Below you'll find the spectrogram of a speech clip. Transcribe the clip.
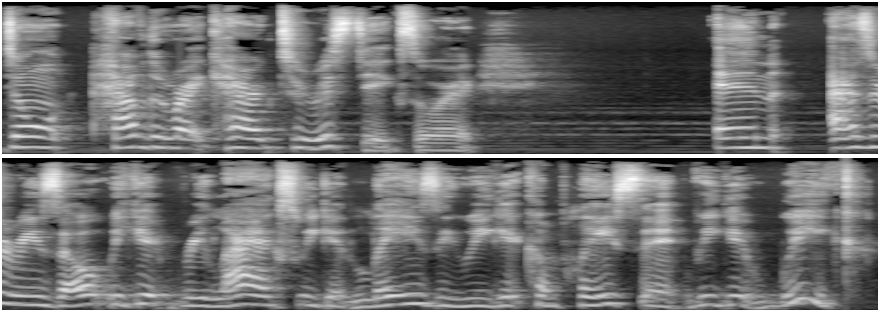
don't have the right characteristics or and as a result, we get relaxed, we get lazy, we get complacent, we get weak.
